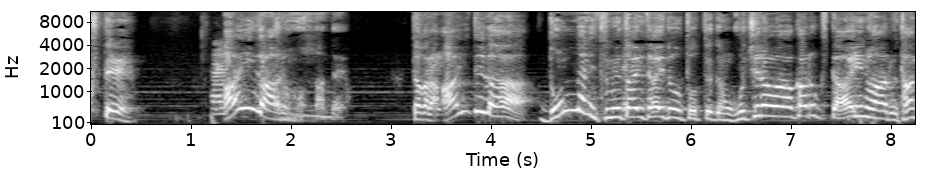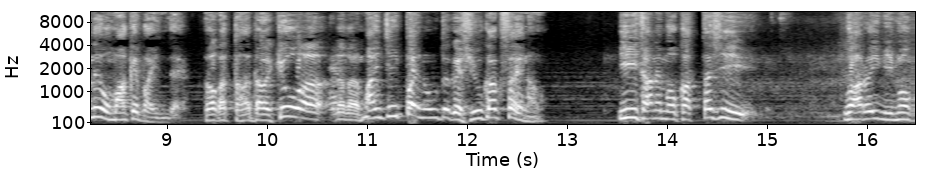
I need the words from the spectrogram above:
くて愛があるもんなんだよ。だから相手がどんなに冷たい態度をとってても、こちらは明るくて愛のある種をまけばいいんだよ。わかった？だから今日は、だから毎日一杯飲むときは収穫祭なの。いい種も買ったし、悪い実も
